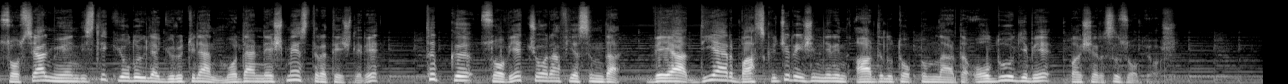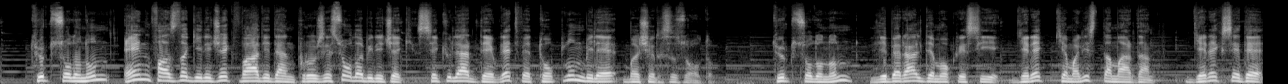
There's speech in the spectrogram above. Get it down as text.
sosyal mühendislik yoluyla yürütülen modernleşme stratejileri tıpkı Sovyet coğrafyasında veya diğer baskıcı rejimlerin ardılı toplumlarda olduğu gibi başarısız oluyor. Türk solunun en fazla gelecek vadeden projesi olabilecek seküler devlet ve toplum bile başarısız oldu. Türk solunun liberal demokrasiyi gerek Kemalist damardan gerekse de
